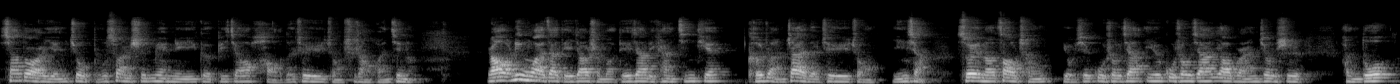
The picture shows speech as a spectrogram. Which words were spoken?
相对而言就不算是面临一个比较好的这一种市场环境了。然后另外再叠加什么？叠加你看今天可转债的这一种影响，所以呢，造成有些固收加，因为固收加，要不然就是很多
